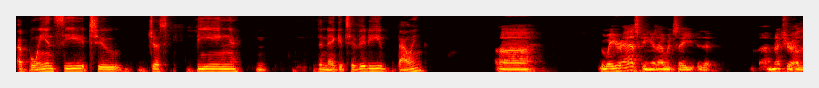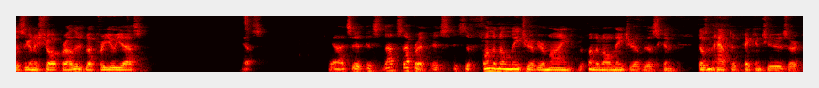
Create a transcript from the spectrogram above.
a buoyancy to just being the negativity bowing? Uh, the way you're asking it, I would say that I'm not sure how this is going to show up for others, but for you, yes. Yes. Yeah, it's it, it's not separate. It's it's the fundamental nature of your mind. The fundamental nature of this can doesn't have to pick and choose or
